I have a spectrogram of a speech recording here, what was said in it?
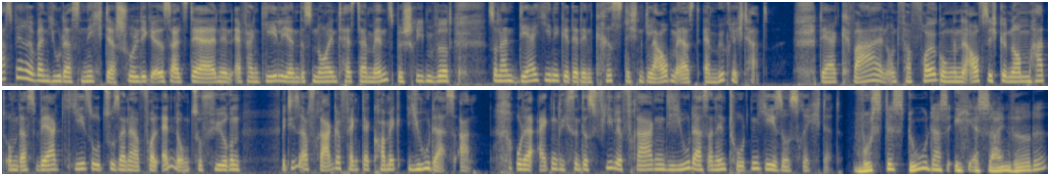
Was wäre, wenn Judas nicht der Schuldige ist, als der in den Evangelien des Neuen Testaments beschrieben wird, sondern derjenige, der den christlichen Glauben erst ermöglicht hat? Der Qualen und Verfolgungen auf sich genommen hat, um das Werk Jesu zu seiner Vollendung zu führen? Mit dieser Frage fängt der Comic Judas an. Oder eigentlich sind es viele Fragen, die Judas an den toten Jesus richtet. Wusstest du, dass ich es sein würde?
